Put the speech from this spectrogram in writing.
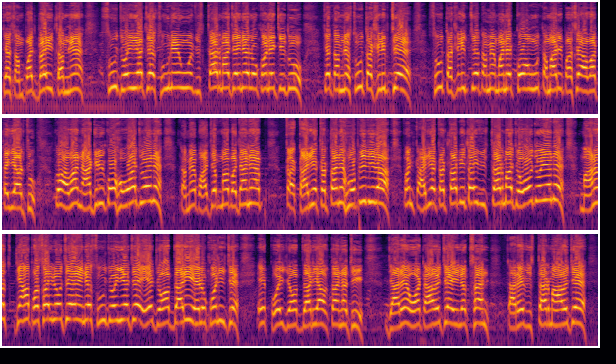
કે સંપતભાઈ, તમને શું જોઈએ છે, શું નહીં? હું વિસ્તારમાં જઈને લોકોને કીધું કે તમને શું તકલીફ છે? શું તકલીફ છે? તમે મને કહો, હું તમારી પાસે આવવા તૈયાર છું. તો આવા નાગરિકો હોવા જોઈએ ને. તમે ભાજપમાં બધાને કાર્યકર્તાને સોંપી દીધા. પણ કાર્યકર્તા બી તો વિસ્તારમાં જવો જોઈએ ને. માણસ ક્યાં ફસાયેલો છે, એને શું જોઈએ છે? એ જવાબદારી એ લોકોની છે. એ કોઈ જવાબદારી આવતા નથી. જ્યારે વોટ આવે છે, ઇલેક્શન, ત્યારે વિસ્તારમાં આવે છે.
